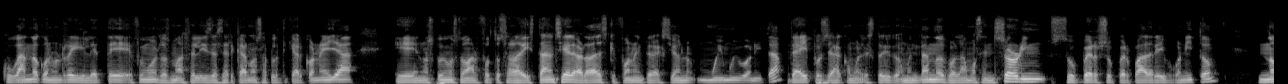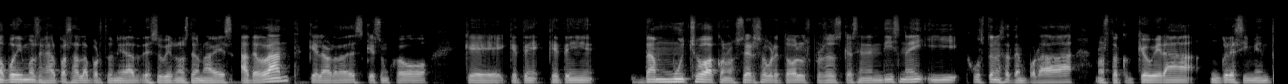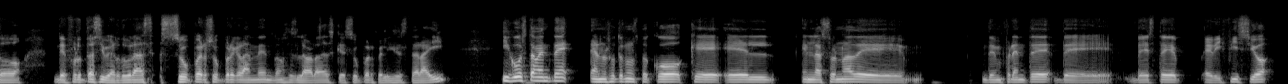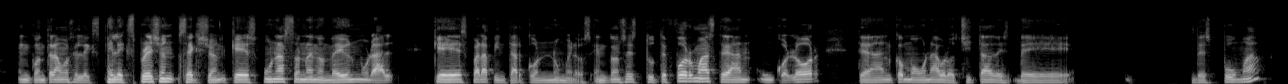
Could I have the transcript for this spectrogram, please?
jugando con un reguilete. Fuimos los más felices de acercarnos a platicar con ella. Eh, nos pudimos tomar fotos a la distancia y la verdad es que fue una interacción muy, muy bonita. De ahí, pues ya como les estoy comentando, volamos en Soaring, súper, súper padre y bonito no pudimos dejar pasar la oportunidad de subirnos de una vez a The Land, que la verdad es que es un juego que, te, da mucho a conocer sobre todos los procesos que hacen en Disney y justo en esta temporada nos tocó que hubiera un crecimiento de frutas y verduras súper, súper grande, entonces la verdad es que súper feliz estar ahí. Y justamente a nosotros nos tocó que el, en la zona de, de enfrente de, de este edificio encontramos el, el Expression Section, que es una zona en donde hay un mural que es para pintar con números. Entonces tú te formas, te dan un color, te dan como una brochita de, de, espuma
